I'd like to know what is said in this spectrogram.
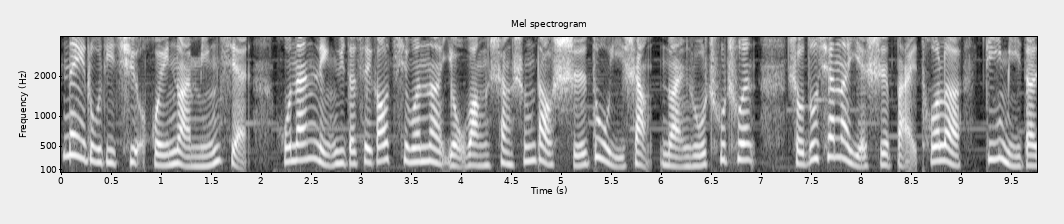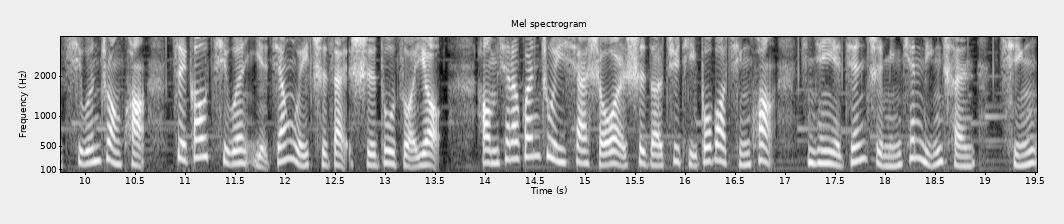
内陆地区回暖明显。湖南领域的最高气温呢，有望上升到十度以上，暖如初春。首都圈呢，也是摆脱了低迷的气温状况，最高气温也将维持在十度左右。好，我们先来关注一下首尔市的具体播报情况。今天夜间至明天凌晨晴，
